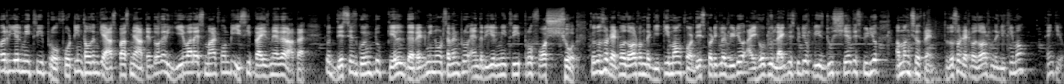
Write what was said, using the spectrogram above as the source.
और Realme three pro fourteen thousand के आसपास में आते हैं तो अगर ये वाला स्मार्टफ़ोन भी इसी प्राइस में अगर आता है तो this is going to kill the Redmi Note 7 Pro and the Realme 3 Pro for sure. So दोस्तों that was all from the Geeky Monk for this particular video. I hope you like this video. Please do share this video amongst your friends. So दोस्तों that was all from the Geeky Monk. Thank you.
